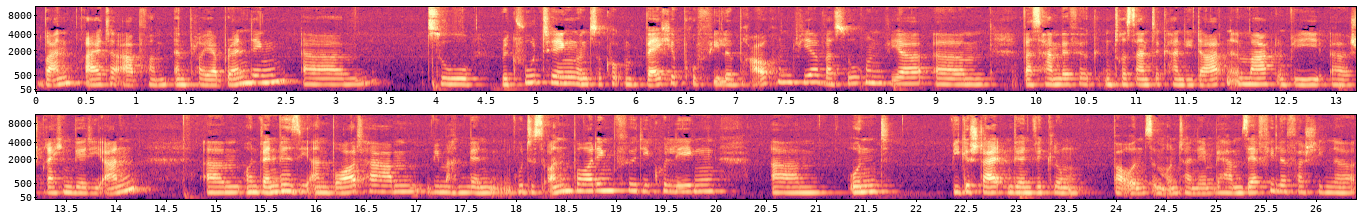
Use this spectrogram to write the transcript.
Bandbreite ab vom Employer Branding ähm, zu Recruiting und zu gucken, welche Profile brauchen wir, was suchen wir, ähm, was haben wir für interessante Kandidaten im Markt und wie äh, sprechen wir die an. Ähm, und wenn wir sie an Bord haben, wie machen wir ein gutes Onboarding für die Kollegen ähm, und wie gestalten wir Entwicklung bei uns im Unternehmen. Wir haben sehr viele verschiedene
